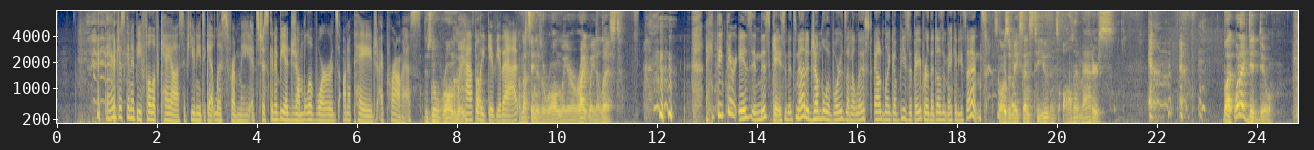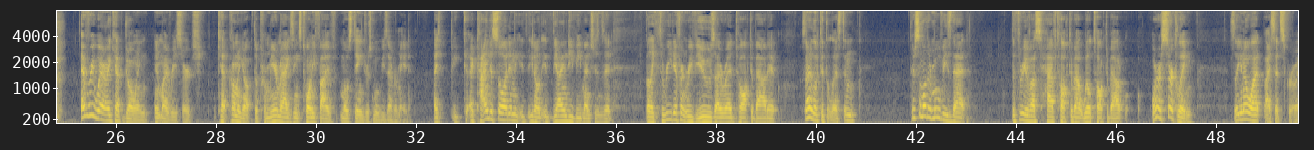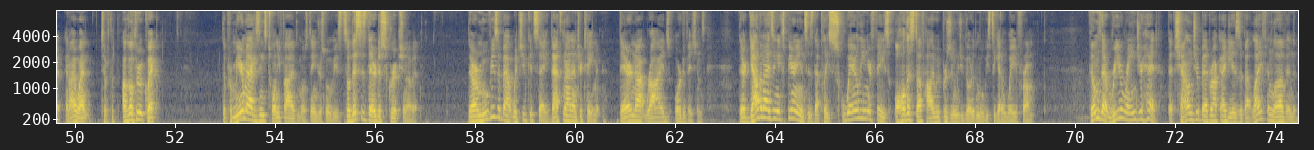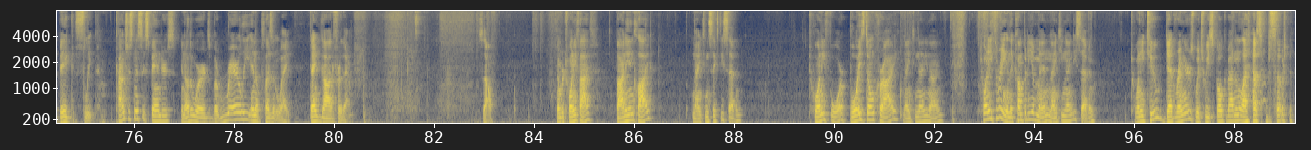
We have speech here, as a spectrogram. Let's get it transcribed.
They're just going to be full of chaos if you need to get lists from me. It's just going to be a jumble of words on a page. I promise. There's no wrong way. To happily uh, give you that. I'm not saying there's a wrong way or a right way to list. I think there is in this case, and it's not a jumble of words on a list on like a piece of paper that doesn't make any sense. As long as it makes sense to you, that's all that matters. But what I did do, everywhere I kept going in my research, kept coming up the Premiere Magazine's 25 most dangerous movies ever made. I, I kind of saw it in the, you know, the the IMDb mentions it, but like three different reviews I read talked about it. So I looked at the list, and there's some other movies that the three of us have talked about, will talked about, or are circling. So you know what? I said screw it, and I went to. I'll go through it quick. The Premiere Magazine's 25 most dangerous movies. So this is their description of it. There are movies about which you could say that's not entertainment. They're not rides or divisions. They're galvanizing experiences that place squarely in your face all the stuff Hollywood presumes you go to the movies to get away from. Films that rearrange your head, that challenge your bedrock ideas about life and love and the big sleep. Consciousness expanders, in other words, but rarely in a pleasant way. Thank God for them. So, number 25, Bonnie and Clyde, 1967. 24, Boys Don't Cry, 1999. 23, In the Company of Men, 1997. 22, Dead Ringers, which we spoke about in the Lighthouse episode.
